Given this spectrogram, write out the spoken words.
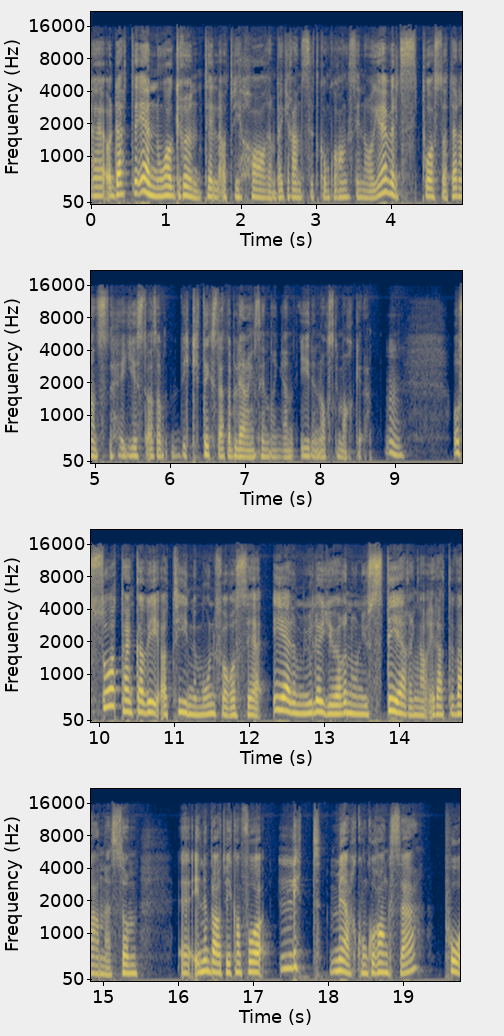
Eh, og dette er noe av grunnen til at vi har en begrenset konkurranse i Norge. Jeg vil påstå at det er den høyeste, altså viktigste etableringshindringen i det norske markedet. Mm. Og så tenker vi at tiden er moden for å se er det mulig å gjøre noen justeringer i dette vernet som eh, innebærer at vi kan få litt mer konkurranse på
